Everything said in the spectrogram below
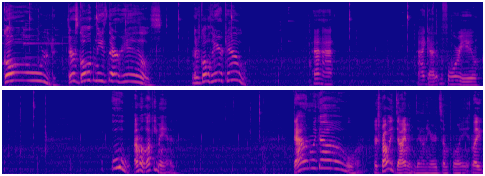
Gold! There's gold in these there hills! There's gold here too! Haha. I got it before you. Ooh, I'm a lucky man. Down we go! There's probably diamond down here at some point. Like,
